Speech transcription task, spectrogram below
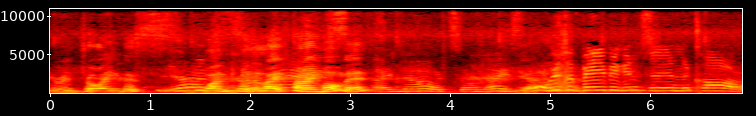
You're enjoying this Yeah, it's once so in a lifetime nice. moment. I know, it's so nice. Yeah. Where's the baby can sit in the car?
